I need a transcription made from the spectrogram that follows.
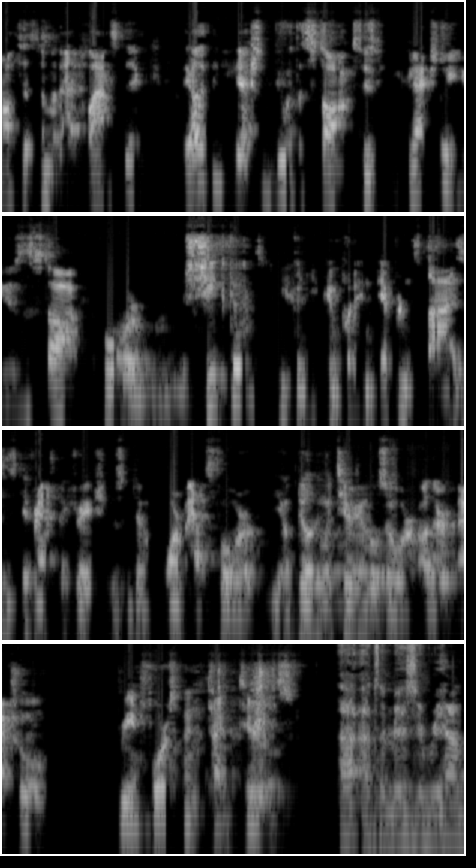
offset some of that plastic. The other thing you can actually do with the stalks is you can actually use the stalk for sheet goods. You can you can put it in different sizes, different aspect ratios, and different formats for you know building materials or other actual reinforcement type materials. Uh, that's amazing. We have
